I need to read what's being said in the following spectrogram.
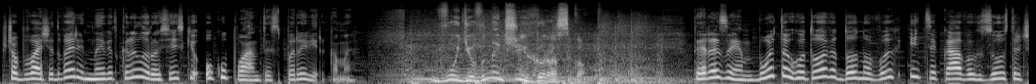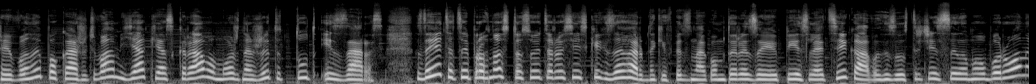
щоб ваші двері не відкрили російські окупанти з перевірками. Войовничий гороскоп. Терези, будьте готові до нових і цікавих зустрічей. Вони покажуть вам, як яскраво можна жити тут і зараз. Здається, цей прогноз стосується російських загарбників під знаком Терези. Після цікавих зустрічей з силами оборони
